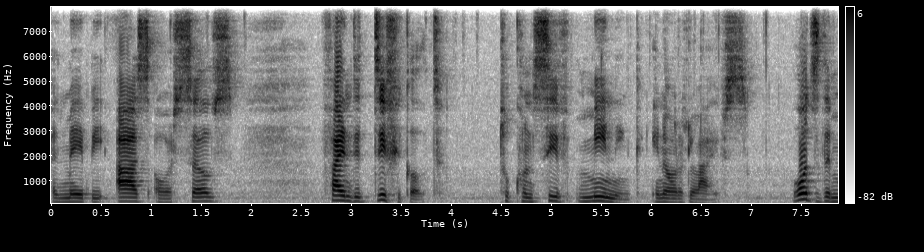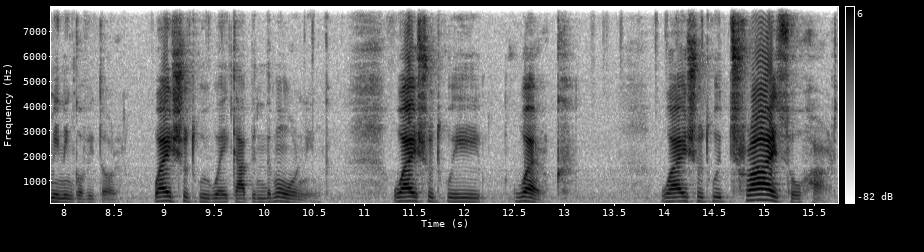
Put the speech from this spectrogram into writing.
and maybe us ourselves, find it difficult to conceive meaning in our lives. What's the meaning of it all? Why should we wake up in the morning? Why should we work? Why should we try so hard?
